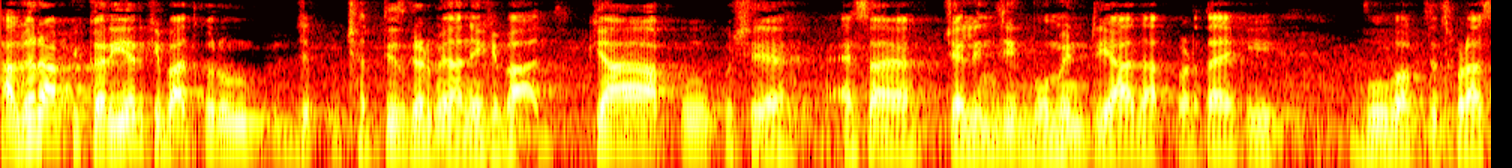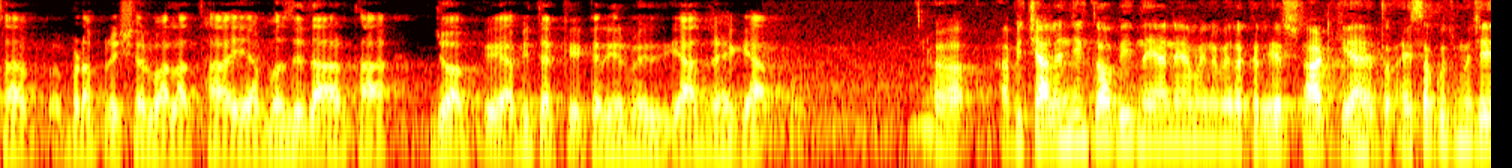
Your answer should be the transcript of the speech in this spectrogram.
अगर आपके करियर की बात करूँ छत्तीसगढ़ में आने के बाद, क्या आपको कुछ ऐसा चैलेंजिंग मोमेंट याद आप, पड़ता है कि वो वक्त थोड़ा सा बड़ा प्रेशर वाला था या मज़ेदार था, जो आपके अभी तक के करियर में याद रह गया आपको? अभी चैलेंजिंग तो अभी नया नया मैंने मेरा करियर स्टार्ट किया है तो ऐसा कुछ मुझे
